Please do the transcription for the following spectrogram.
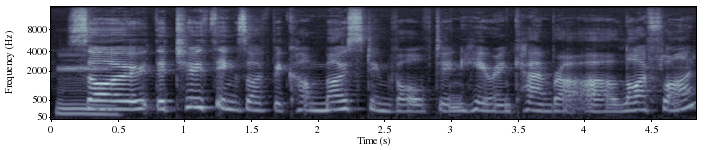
Hmm. So the two things I've become most involved in here in Canberra are Lifeline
